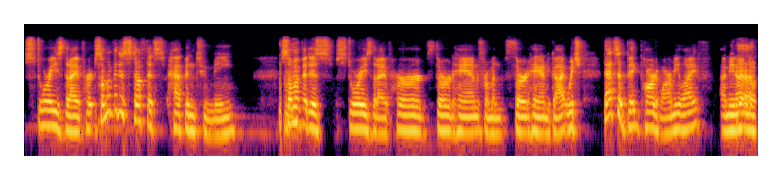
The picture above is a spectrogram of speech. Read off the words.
stories that I've heard. Some of it is stuff that's happened to me. Some of it is stories that I've heard third hand from a third hand guy, which that's a big part of army life. I mean, I don't know if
